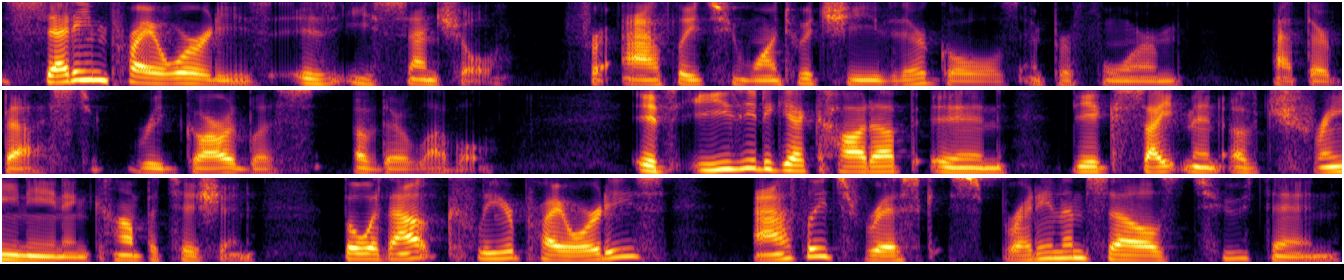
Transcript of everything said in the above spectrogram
Setting priorities is essential for athletes who want to achieve their goals and perform at their best, regardless of their level. It's easy to get caught up in the excitement of training and competition, but without clear priorities, athletes risk spreading themselves too thin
